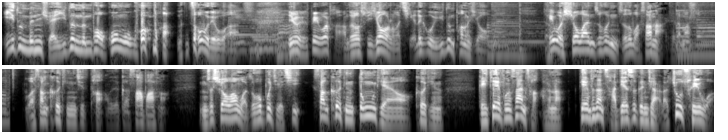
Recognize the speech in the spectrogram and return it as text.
一顿闷拳，一顿闷炮，咣咣咣膀子揍的我。因为被窝躺都要睡觉了嘛，起来给我一顿胖削。给我削完之后，你知道我上哪儿去了吗？我上客厅去躺着，搁沙发躺。你说削完我之后不解气，上客厅冬天啊，客厅给电风扇插上了。电风扇插电视跟前了，就吹我，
